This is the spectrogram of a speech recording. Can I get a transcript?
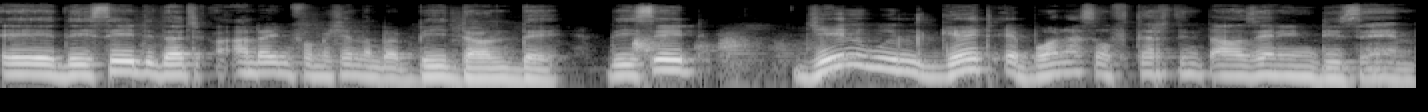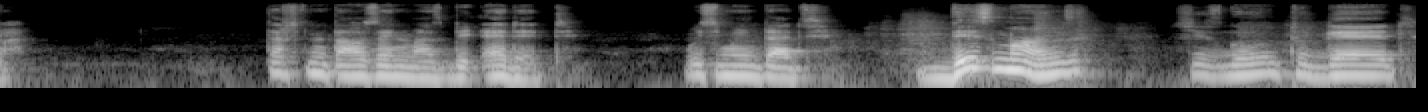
uh, they said that under information number B down there, they said Jane will get a bonus of 13,000 in December. 13,000 must be added, which means that this month she's going to get,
